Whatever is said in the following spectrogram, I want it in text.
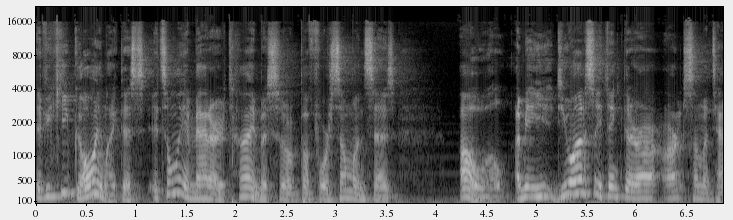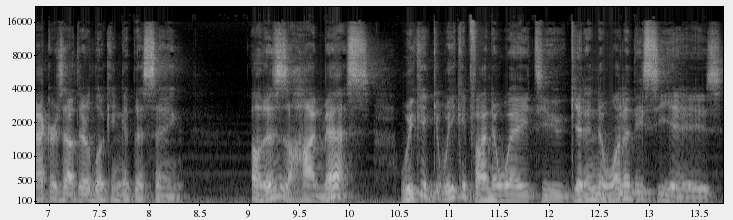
if you keep going like this, it's only a matter of time before, someone says, "Oh well." I mean, do you honestly think there are, aren't some attackers out there looking at this saying, "Oh, this is a hot mess. We could we could find a way to get into one of these CAs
